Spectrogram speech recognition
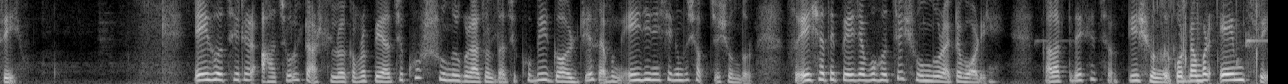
C এই হচ্ছে এটার আঁচল টার্সেলওয়ার্ক আমরা পেয়ে আছি খুব সুন্দর করে আঁচলটা আছে, খুবই গর্জিয়াস এবং এই জিনিসটা কিন্তু সবচেয়ে সুন্দর। সো এর সাথে পেয়ে যাব হচ্ছে সুন্দর একটা বডি কালারটা দেখেছ? কি সুন্দর। কোড নাম্বার এম থ্রি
